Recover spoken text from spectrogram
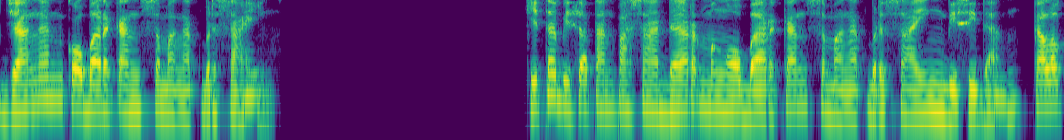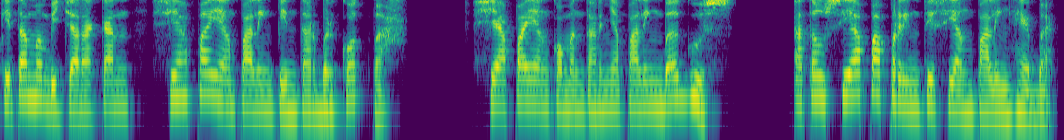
Jangan kobarkan semangat bersaing. Kita bisa tanpa sadar mengobarkan semangat bersaing di sidang kalau kita membicarakan siapa yang paling pintar berkhotbah, siapa yang komentarnya paling bagus, atau siapa perintis yang paling hebat.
